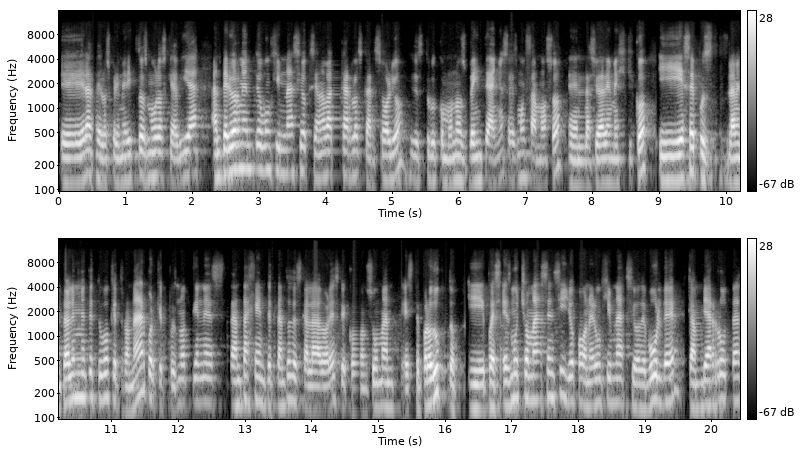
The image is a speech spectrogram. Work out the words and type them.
eh, era de los primeritos muros que había. Anteriormente hubo un gimnasio que se llamaba Carlos Carsolio, estuvo como unos 20 años, es muy famoso en la Ciudad de México y ese pues lamentablemente tuvo que tronar porque pues no tienes tanta gente, tantos escaladores que consuman este producto y pues es mucho más sencillo poner un gimnasio de boulder, cambiar rutas,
